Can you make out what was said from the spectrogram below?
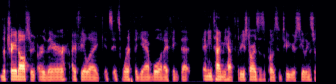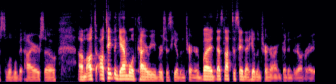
the trade offs are, are there. I feel like it's it's worth the gamble, and I think that anytime you have three stars as opposed to two, your ceiling's just a little bit higher. So um, I'll, t- I'll take the gamble with Kyrie versus Hield and Turner, but that's not to say that Hield and Turner aren't good in their own right.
